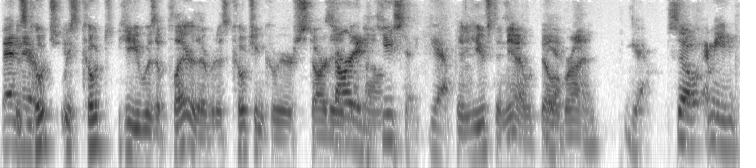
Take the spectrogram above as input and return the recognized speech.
been His there. coach, his coach, he was a player there, but his coaching career started, started in um, Houston. Yeah, in Houston, yeah, with Bill Yeah. O'Brien. yeah. So I mean,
